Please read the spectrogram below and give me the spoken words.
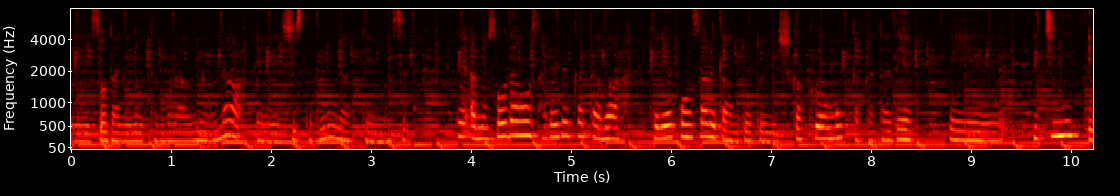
えー、相談に乗ってもらうような、えー、システムになっています。であの相談をされる方はキャリアコンサルタントという資格を持った方で、えー、1日、え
